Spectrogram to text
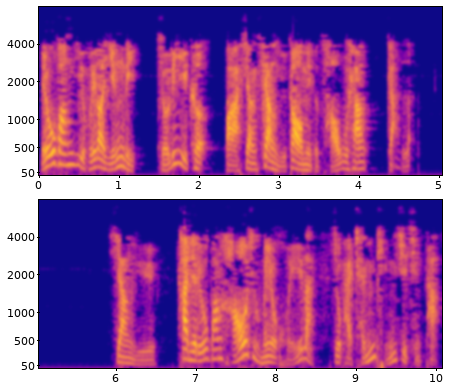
刘邦一回到营里，就立刻。把向项羽告密的曹无伤斩了。项羽看见刘邦好久没有回来，就派陈平去请他。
